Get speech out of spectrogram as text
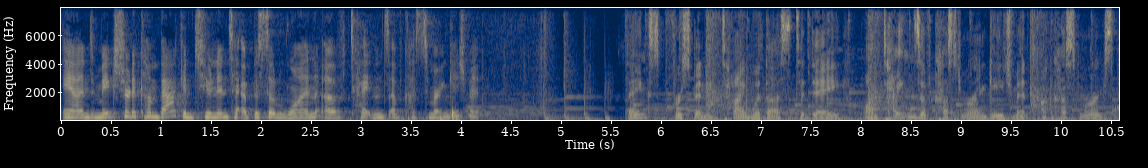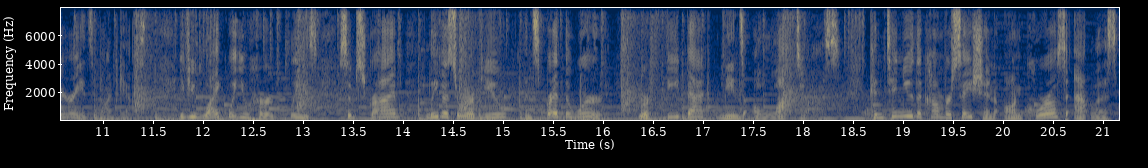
And make sure to come back and tune into episode one of Titans of Customer Engagement. Thanks for spending time with us today on Titans of Customer Engagement, a customer experience podcast. If you like what you heard, please subscribe, leave us a review, and spread the word. Your feedback means a lot to us. Continue the conversation on Khoros Atlas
